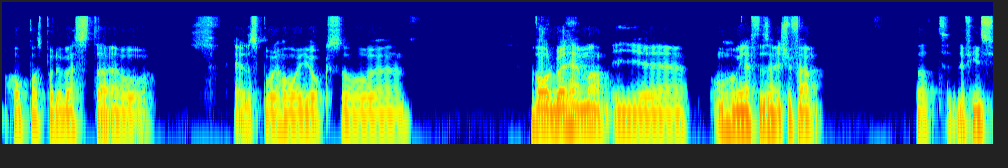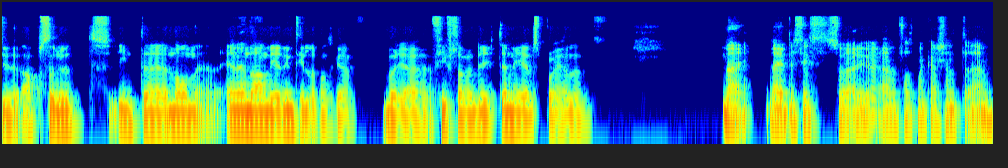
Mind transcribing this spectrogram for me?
hoppas på det bästa och Elfsborg har ju också eh, Varberg hemma i eh, omgången efter sen 25. Så att det finns ju absolut inte någon en enda anledning till att man ska börja fiffla med byten i Elfsborg heller. Nej, nej, precis så är det ju, även fast man kanske inte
